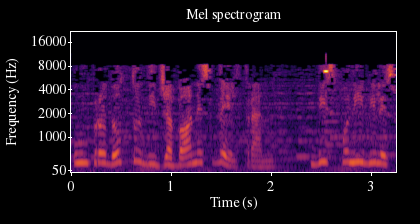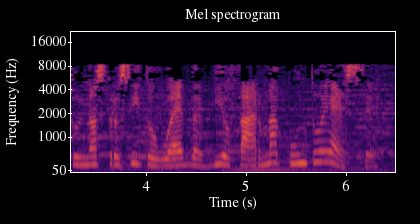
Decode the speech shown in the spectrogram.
Un prodotto di Jabones Veltran. Disponibile sul nostro sito web biofarma.es.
